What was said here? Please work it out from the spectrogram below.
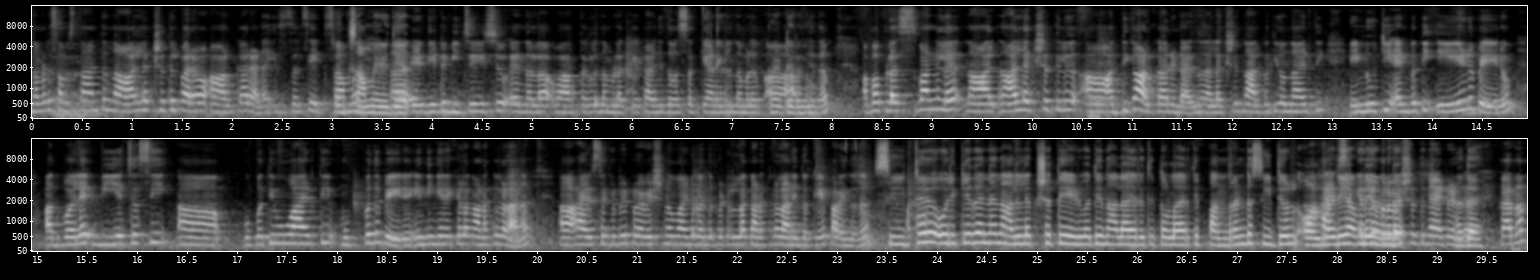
നമ്മുടെ സംസ്ഥാനത്ത് നാല് ലക്ഷത്തിൽ പരം ആൾക്കാരാണ് S S L C exam എഴുതിയിട്ട് വിജയിച്ചു എന്നുള്ള വാർത്തകൾ നമ്മളൊക്കെ കഴിഞ്ഞ ദിവസമൊക്കെ ആണെങ്കിൽ നമ്മൾ അറിഞ്ഞത്. അപ്പോൾ പ്ലസ് വണ്ണിൽ നാല് ലക്ഷത്തിൽ അധികം ആൾക്കാരുണ്ടായിരുന്നു. നാല് ലക്ഷത്തി നാൽപ്പത്തി ഒന്നായിരത്തി എണ്ണൂറ്റി എൺപത്തി ഏഴ് പേരും അതുപോലെ വി എച്ച് എസ് സി മുപ്പത്തി മൂവായിരത്തി മുപ്പത് പേര് എന്നിങ്ങനെയൊക്കെയുള്ള കണക്കുകളാണ്. ഹയർ സെക്കൻഡറി പ്രവേശനവുമായിട്ട് ബന്ധപ്പെട്ടുള്ള കണക്കുകളാണ് ഇതൊക്കെ പറയുന്നത്. സീറ്റ് ഒരുക്കിയത് തന്നെ നാല് ലക്ഷത്തി എഴുപത്തി നാലായിരത്തി തൊള്ളായിരത്തി പന്ത്രണ്ട് സീറ്റുകൾ ഓൾറെഡി അവിടെ ഉണ്ട് പ്രവേശനത്തിനായിട്ടുണ്ട് കാരണം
